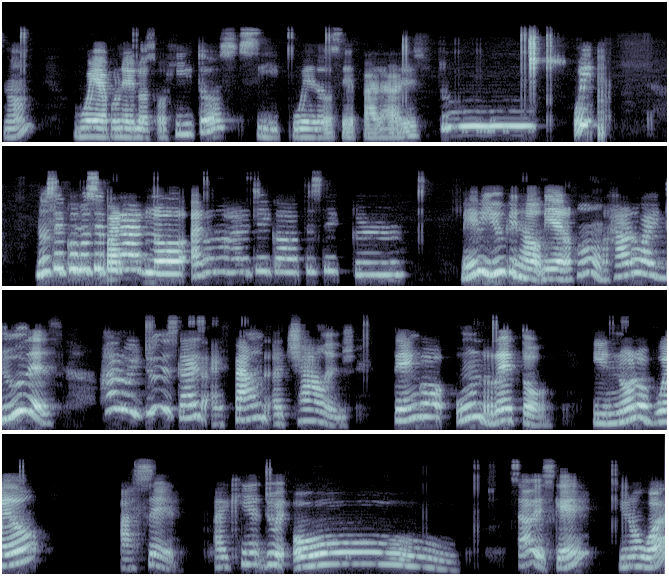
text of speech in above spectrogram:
¿no? Voy a poner los ojitos, si puedo separar esto. Uy, no sé cómo separarlo. I don't know how to take off the sticker. Maybe you can help me at home. How do I do this? How do I do this, guys? I found a challenge. Tengo un reto y no lo puedo hacer. I can't do it. Oh, ¿sabes qué? You know what?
